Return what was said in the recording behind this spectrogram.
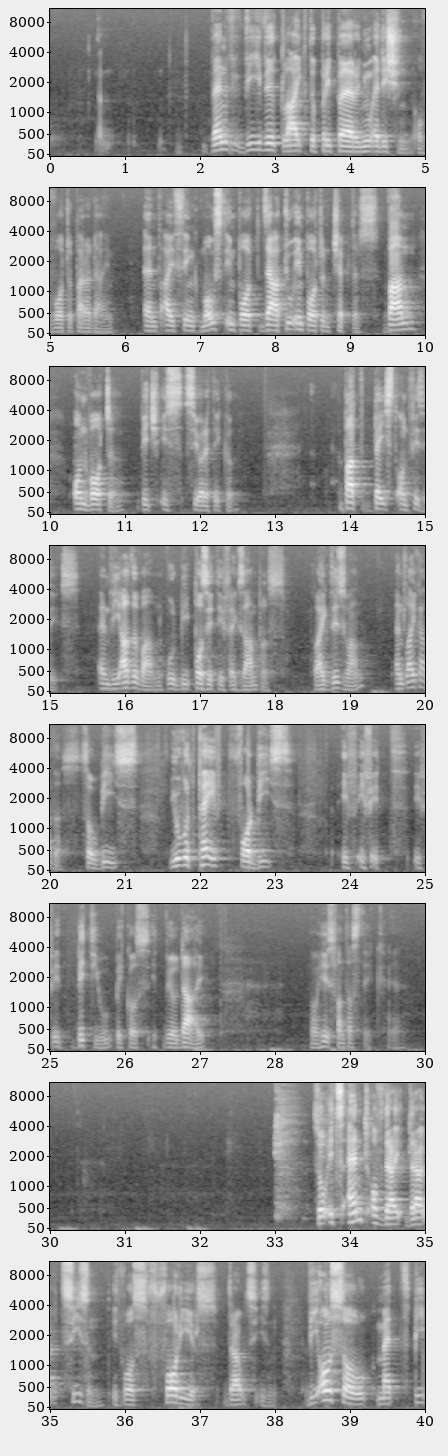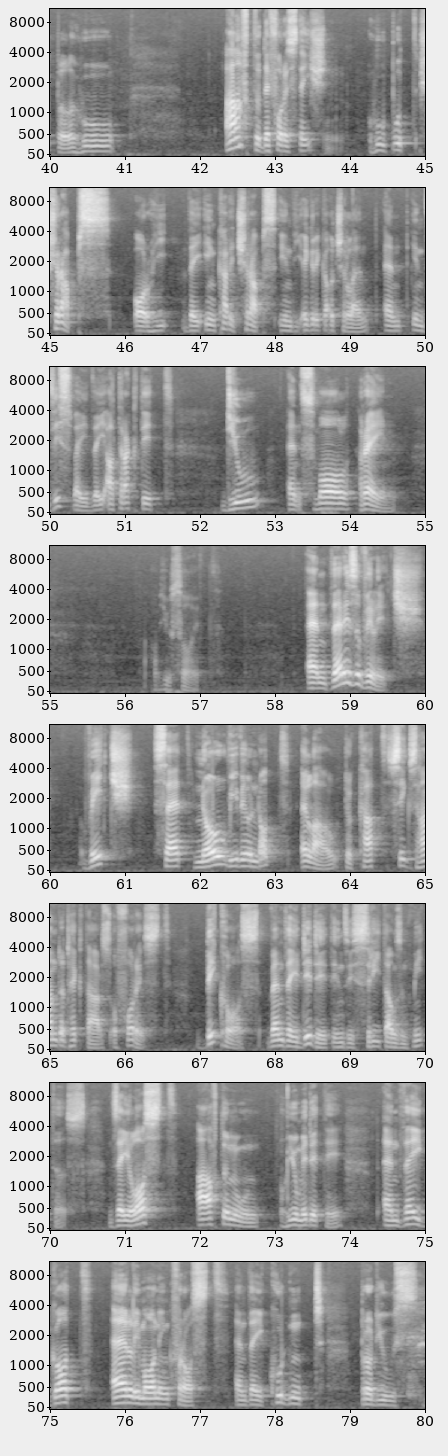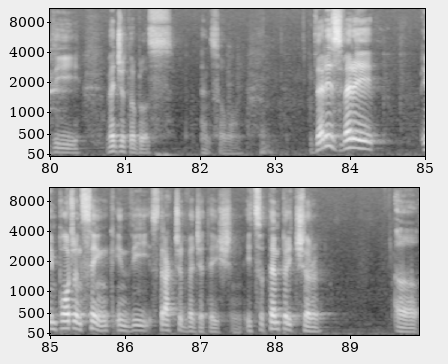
then we would like to prepare a new edition of Water Paradigm. And I think most important, there are two important chapters. One on water, which is theoretical, but based on physics. And the other one would be positive examples, like this one and like others. So bees, you would pay for bees if, if, it, if it bit you because it will die. Oh, he's fantastic. Yeah. So it's end of dry, drought season. It was four years drought season. We also met people who, after deforestation, who put shrubs or he, they encourage shrubs in the agricultural land, and in this way they attracted dew and small rain. Oh, you saw it. And there is a village which said, no, we will not allow to cut 600 hectares of forest because when they did it in these 3,000 meters, they lost afternoon humidity and they got early morning frost and they couldn't produce the vegetables and so on. There is very important thing in the structured vegetation. It's a temperature, uh,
